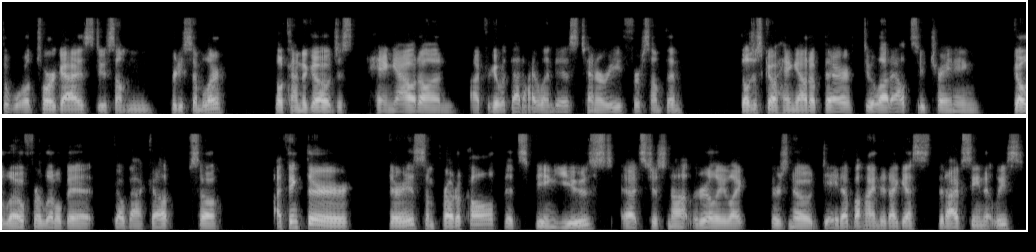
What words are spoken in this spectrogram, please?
the World Tour guys do something pretty similar. They'll kind of go just hang out on I forget what that island is, Tenerife or something. They'll just go hang out up there, do a lot of altitude training, go low for a little bit, go back up. So I think there there is some protocol that's being used. Uh, it's just not really like there's no data behind it, I guess, that I've seen at least.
